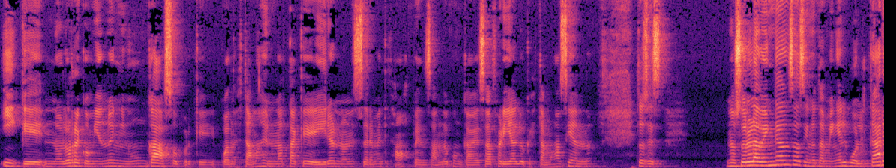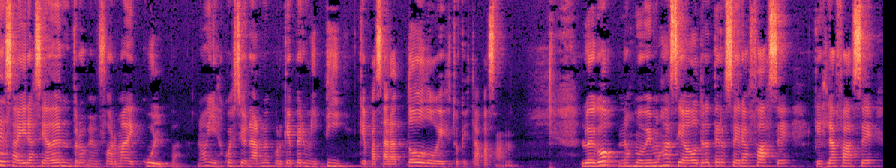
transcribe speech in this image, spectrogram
Y que no lo recomiendo en ningún caso, porque cuando estamos en un ataque de ira no necesariamente estamos pensando con cabeza fría lo que estamos haciendo. Entonces, no solo la venganza, sino también el volcar esa ira hacia adentro en forma de culpa, ¿no? Y es cuestionarme por qué permití que pasara todo esto que está pasando. Luego nos movemos hacia otra tercera fase, que es la fase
